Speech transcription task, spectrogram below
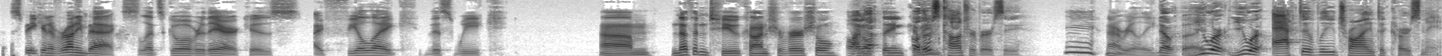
speaking of running backs, let's go over there because I feel like this week, um, nothing too controversial. Oh, I don't got- think. Oh, I there's mean, controversy. Eh, not really. No, but- you are you are actively trying to curse me.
